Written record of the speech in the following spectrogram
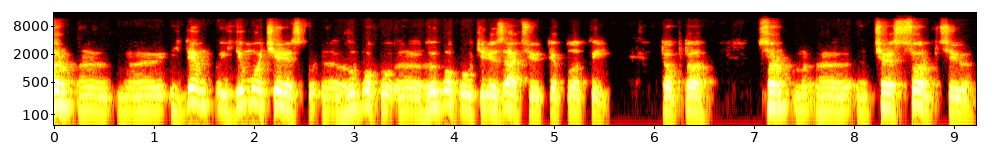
Е, е, йдемо йдемо через е, глибоку глибоку утилізацію теплоти, тобто через сорбцію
